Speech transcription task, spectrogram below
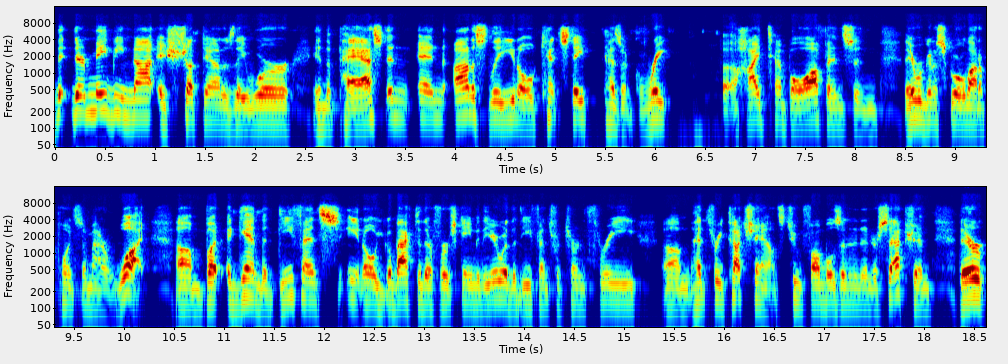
th- they're maybe not as shut down as they were in the past. And and honestly, you know, Kent State has a great uh, high tempo offense and they were going to score a lot of points no matter what. Um, but again, the defense, you know, you go back to their first game of the year where the defense returned three, um, had three touchdowns, two fumbles and an interception. They're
